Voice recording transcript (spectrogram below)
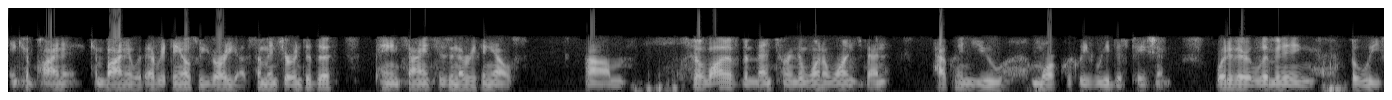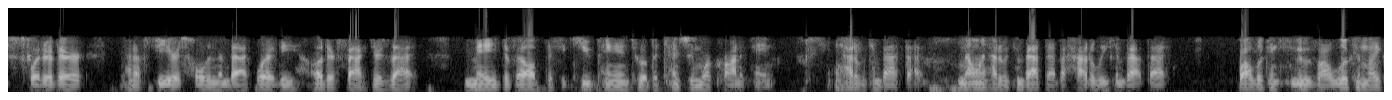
and combine it combine it with everything else. We've already got some intro into the pain sciences and everything else. Um, so a lot of the mentoring, the one on one's been how can you more quickly read this patient? What are their limiting beliefs? What are their kind of fears holding them back? What are the other factors that may develop this acute pain into a potentially more chronic pain? And how do we combat that? Not only how do we combat that, but how do we combat that while looking smooth, while looking like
